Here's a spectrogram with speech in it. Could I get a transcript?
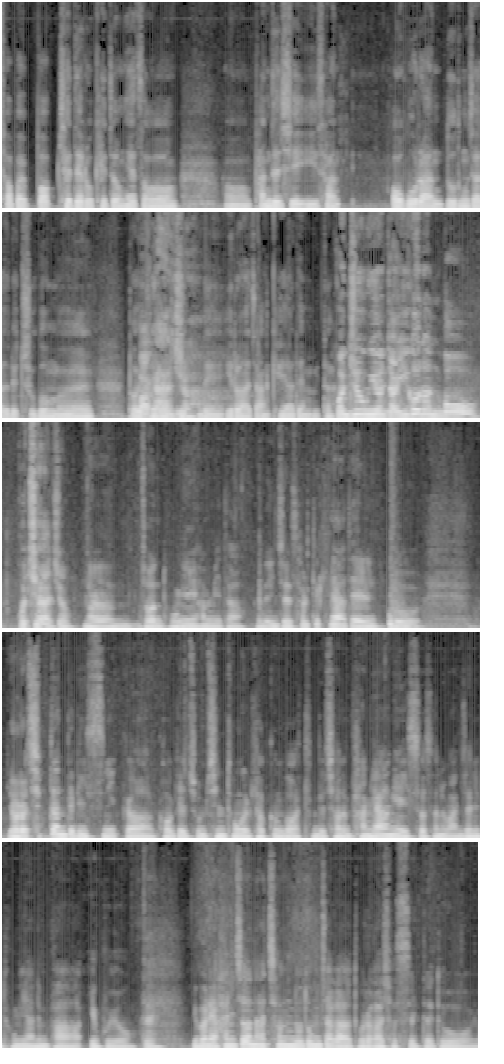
처벌법 제대로 개정해서 어 반드시 이 산, 억울한 노동자들의 죽음을 더 이상 막아야죠. 이- 네, 일어나지 않게 해야 됩니다. 권지웅 위원장 이거는 뭐 고쳐야죠. 어, 전 동의합니다. 근데 이제 설득해야 될 또 여러 집단들이 있으니까 거기에 좀 진통을 겪은 것 같은데 저는 방향에 있어서는 완전히 동의하는 바이고요. 네. 이번에 한전 하청 노동자가 돌아가셨을 때도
